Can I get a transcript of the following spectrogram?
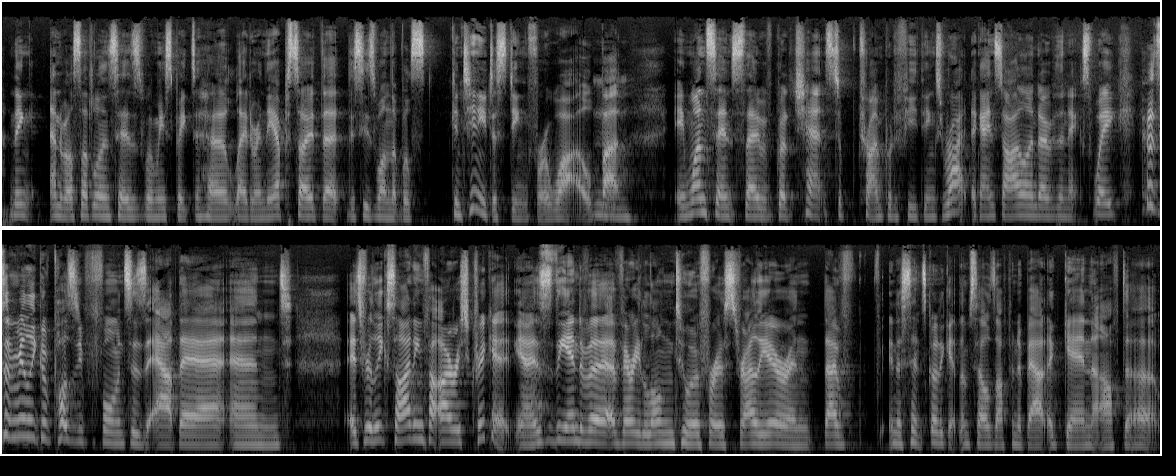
I think Annabel Sutherland says when we speak to her later in the episode that this is one that will s- continue to sting for a while, mm. but. In one sense, they've got a chance to try and put a few things right against Ireland over the next week. There's some really good positive performances out there, and it's really exciting for Irish cricket. You know, this is the end of a, a very long tour for Australia, and they've, in a sense, got to get themselves up and about again after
